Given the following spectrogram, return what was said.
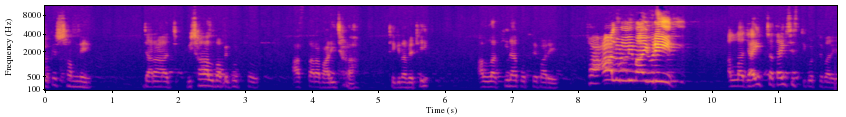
চোখের সামনে যারা আজ বিশাল ভাবে ঘুরতো, আজ তারা বাড়ি ছাড়া। ঠিক না বে ঠিক? আল্লাহ কি না করতে পারে? আল্লাহ যা ইচ্ছা তাই সৃষ্টি করতে পারে।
